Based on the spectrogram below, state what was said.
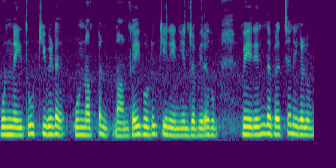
உன்னை தூக்கிவிட உன் அப்பன் நான் கை கொடுக்கிறேன் என்ற பிறகும் வேறெந்த பிரச்சனைகளும்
